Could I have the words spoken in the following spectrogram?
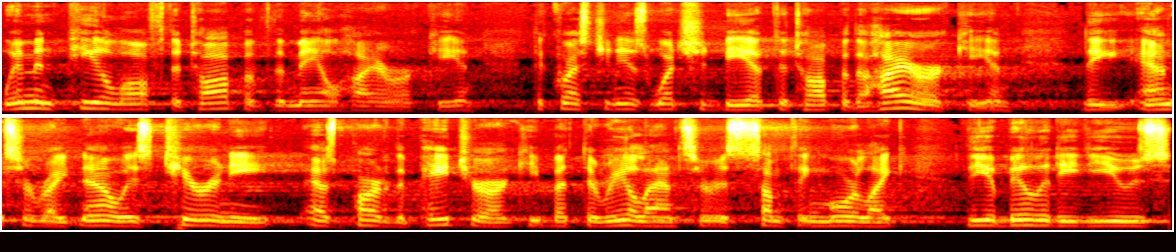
women peel off the top of the male hierarchy. And the question is, what should be at the top of the hierarchy? And the answer right now is tyranny as part of the patriarchy, but the real answer is something more like the ability to use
